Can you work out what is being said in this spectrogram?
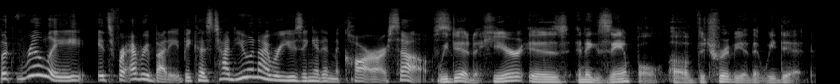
But really, it's for everybody because Todd, you and I were using it in the car ourselves. We did. Here is an example of the trivia that we did.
